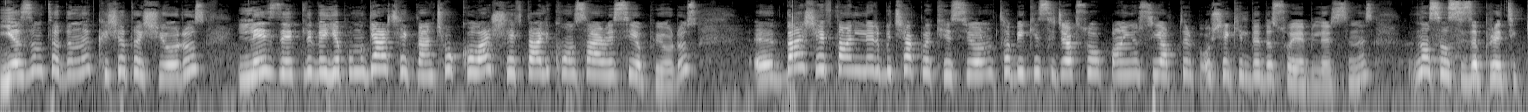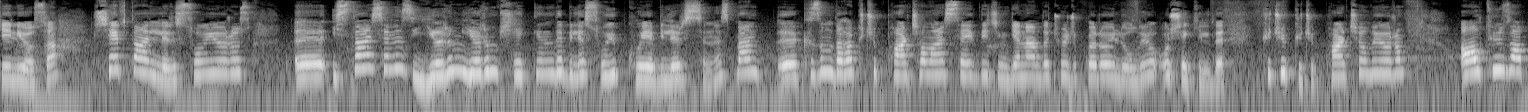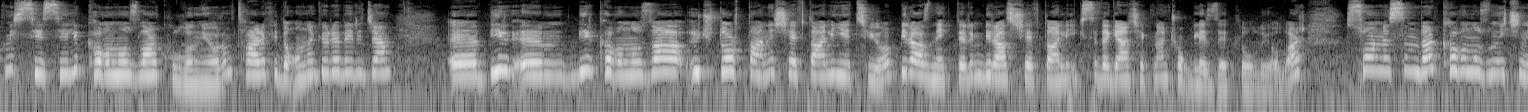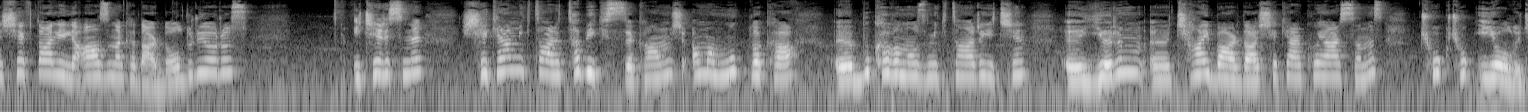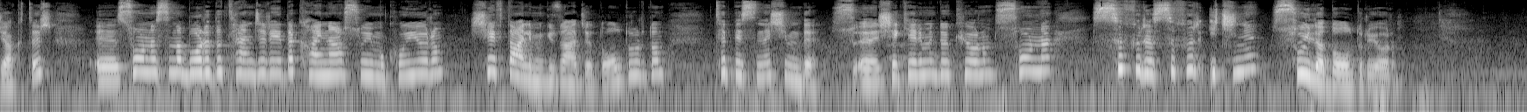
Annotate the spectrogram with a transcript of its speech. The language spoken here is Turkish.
Yazın tadını kışa taşıyoruz. Lezzetli ve yapımı gerçekten çok kolay şeftali konservesi yapıyoruz. Ee, Ben şeftalileri bıçakla kesiyorum. Tabii ki sıcak soğuk banyosu yaptırıp o şekilde de soyabilirsiniz. Nasıl size pratik geliyorsa. Şeftalileri soyuyoruz. Ee, isterseniz yarım yarım şeklinde bile soyup koyabilirsiniz. Ben e, kızım daha küçük parçalar sevdiği için genelde çocuklar öyle oluyor. O şekilde küçük küçük parçalıyorum. 660 cc'lik kavanozlar kullanıyorum. Tarifi de ona göre vereceğim. Ee, bir, e, bir kavanoza 3-4 tane şeftali yetiyor. Biraz nektarin, biraz şeftali. İkisi de gerçekten çok lezzetli oluyorlar. Sonrasında kavanozun içini şeftaliyle ağzına kadar dolduruyoruz. İçerisine şeker miktarı tabii ki size kalmış ama mutlaka e, bu kavanoz miktarı için e, yarım e, çay bardağı şeker koyarsanız çok çok iyi olacaktır. E, sonrasında bu arada tencereye de kaynar suyumu koyuyorum. Şeftalimi güzelce doldurdum. Tepesine şimdi e, şekerimi döküyorum. Sonra sıfıra sıfır içini suyla dolduruyorum.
